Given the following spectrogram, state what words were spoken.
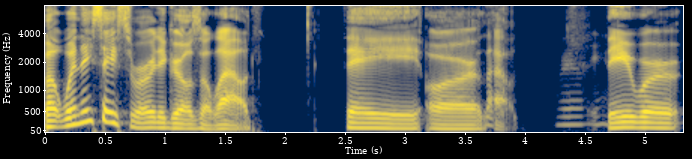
But when they say sorority girls are loud, they are loud. Really? They were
